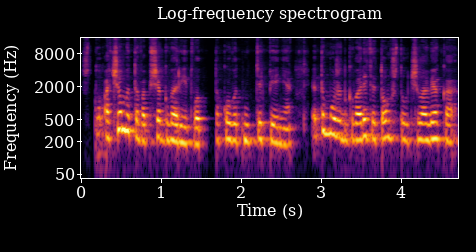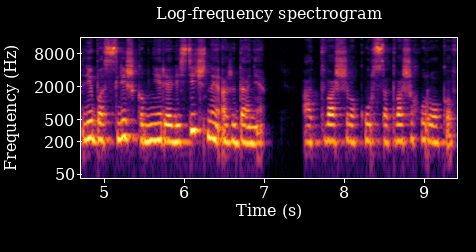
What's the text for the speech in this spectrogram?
Что, о чем это вообще говорит, вот такое вот нетерпение? Это может говорить о том, что у человека либо слишком нереалистичные ожидания от вашего курса, от ваших уроков,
